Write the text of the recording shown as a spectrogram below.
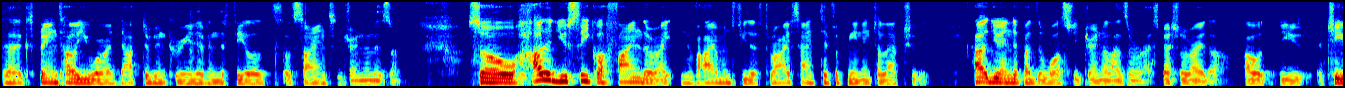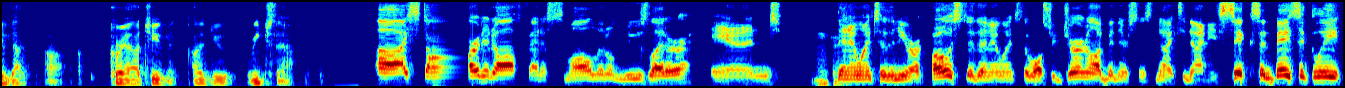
that explains how you are adaptive and creative in the fields of science and journalism. So, how did you seek or find the right environment for you to thrive scientifically and intellectually? How did you end up at the Wall Street Journal as a special writer? How do you achieve that uh, career achievement? How did you reach there? Uh, I started off at a small little newsletter, and okay. then I went to the New York Post, and then I went to the Wall Street Journal. I've been there since 1996, and basically,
